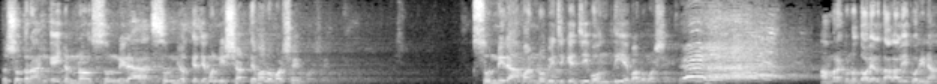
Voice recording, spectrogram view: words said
তো সুতরাং এই জন্য সুন্নিরা সুন্নিয়তকে যেমন নিঃস্বার্থে ভালোবাসে, সুন্নিরা আমার নবীজিকে জীবন দিয়ে ভালোবাসে। আমরা কোনো দলের দালালি করি না।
